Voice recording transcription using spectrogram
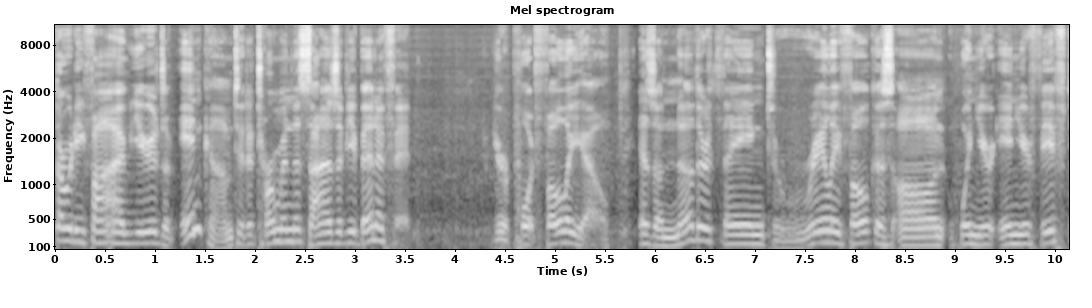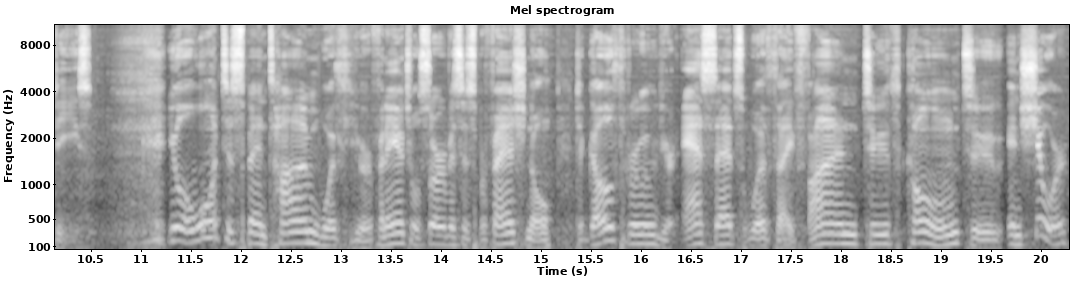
35 years of income to determine the size of your benefit. Your portfolio is another thing to really focus on when you're in your 50s. You'll want to spend time with your financial services professional to go through your assets with a fine tooth comb to ensure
